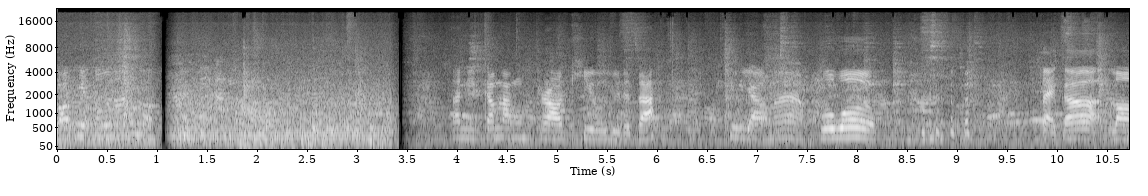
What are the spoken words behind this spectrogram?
รอเทียโต้นะตอนนี้กำลัง รอคิวอยู่นะจ๊ะ คิวยาวมากเวอร์เวอร์แต่ก็รอ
